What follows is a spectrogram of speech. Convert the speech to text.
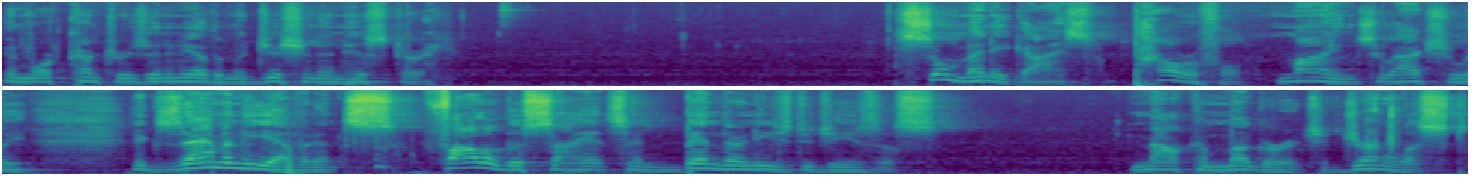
in more countries than any other magician in history. So many guys, powerful minds who actually examine the evidence, follow the science, and bend their knees to Jesus. Malcolm Muggeridge, a journalist,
